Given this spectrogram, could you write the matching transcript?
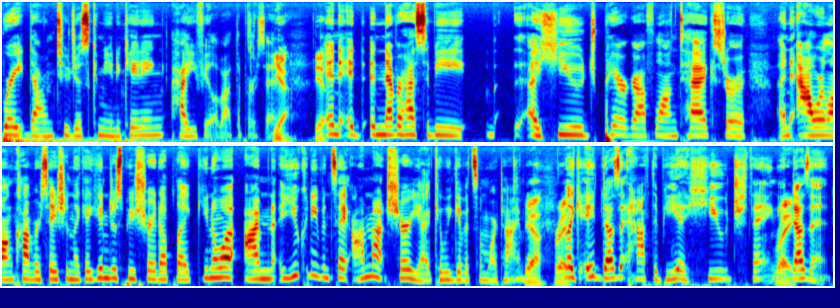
right down to just communicating how you feel about the person Yeah. Yeah. and it, it never has to be a huge paragraph long text or an hour long conversation. Like I can just be straight up like, you know what? I'm. You can even say I'm not sure yet. Can we give it some more time? Yeah, right. Like it doesn't have to be a huge thing. Right. It doesn't.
